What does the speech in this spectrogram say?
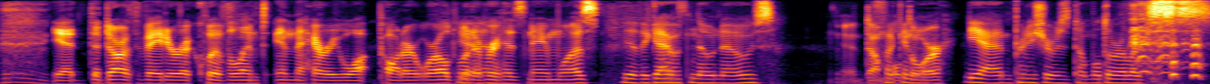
yeah, the Darth Vader equivalent in the Harry Potter world, whatever Yeah. his name was. Yeah, the guy with no nose. Yeah, Fucking- Dumbledore. yeah, I'm pretty sure it was Dumbledore, like S-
